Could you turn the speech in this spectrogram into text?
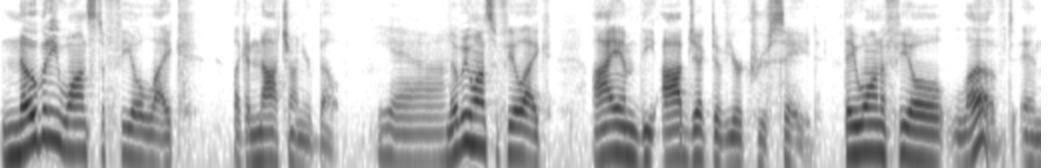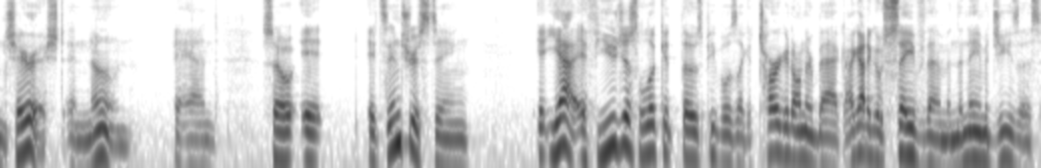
nobody wants to feel like like a notch on your belt. Yeah. Nobody wants to feel like I am the object of your crusade. They want to feel loved and cherished and known. And so it it's interesting. It, yeah, if you just look at those people as like a target on their back, I got to go save them in the name of Jesus.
